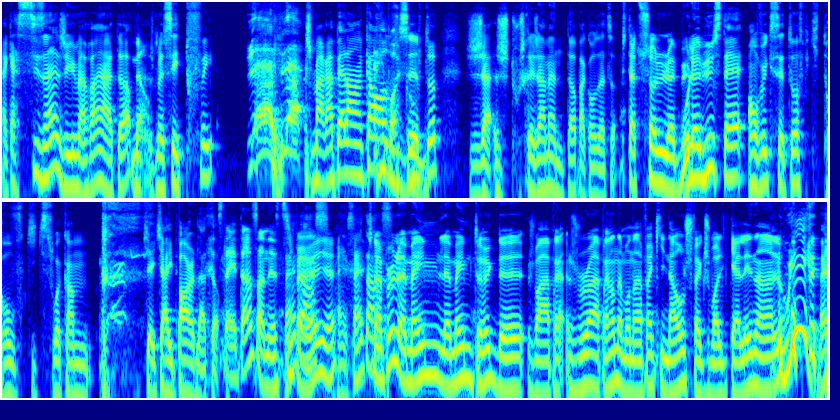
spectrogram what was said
Fait qu'à 6 ans, j'ai eu ma première top. Non. Je me suis étouffé. Je me rappelle encore Impossible. du goût tout. Je, je toucherai jamais une top à cause de ça. C'était tout ça le Ou but. le but, c'était on veut qu'il s'étouffe et qu'il trouve, qu'il soit comme. qu'il qu'il ait peur de la top. C'est intense en esti, C'est pareil. hein. Ben, c'est intense. C'est un peu le même, le même truc de je, vais appre- je veux apprendre à mon enfant qui nage, fait que je vais le caler dans l'eau. Oui, ben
